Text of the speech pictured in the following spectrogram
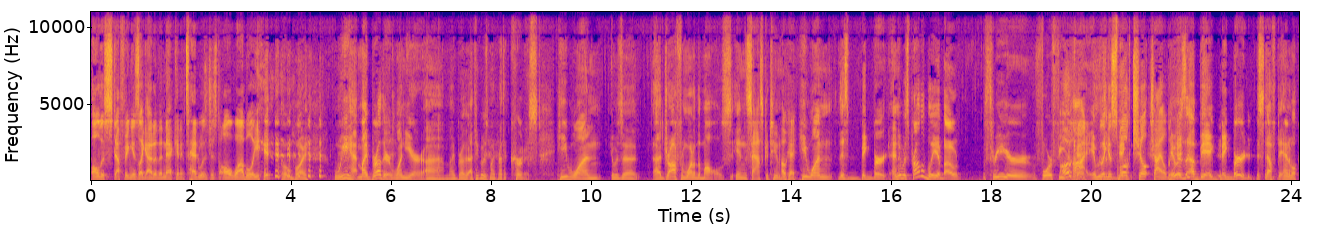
all the stuffing is like out of the neck, and its head was just all wobbly. Oh boy, we had my brother one year. Uh, my brother, I think it was my brother Curtis. He won. It was a, a draw from one of the malls in Saskatoon. Okay. he won this big bird, and it was probably about three or four feet high. It was like a, small big- chil- child. It was a big, big bird, stuffed animal.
